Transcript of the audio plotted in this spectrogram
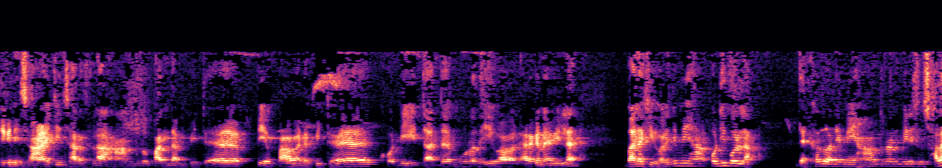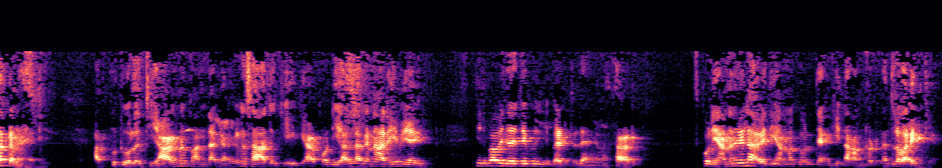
ඒක නිසා ඉතින් සරසලා හාමුදුරුවෝ පන්දම් පිට පියපාවඩ පිට කොඩි දද මුර ඒවා අරගෙන ඇවිල්ලා බණ කිව්වලු ඉතින් මේ පොඩි කොල්ලා දැක්කලු අනේ මේ හාමුදුරන් මිනිස්සු සලකන හැටි. අත්පුටු වල තියාගෙන පන්දන් අරගෙන සාදු කිය කියා කොඩි අල්ලගෙන අරේ මේ ඇවිල්ලා. ඊට පස්සේ දෙපි බැලට දැන් යනවා සාරි. ඉස්කෝලේ යන වෙලාවේදී අම්මා කිව්වලු දැන් ගිහලා හාමුදුරට වැදලා වරෙන් කියලා.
